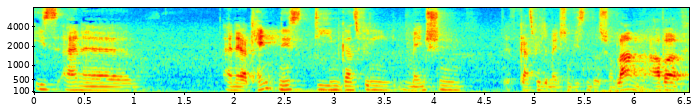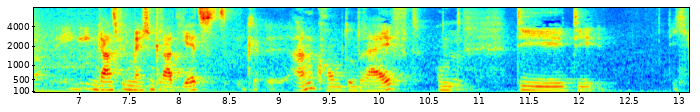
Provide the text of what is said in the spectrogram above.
ist eine, eine Erkenntnis, die in ganz vielen Menschen, ganz viele Menschen wissen das schon lange, aber in ganz vielen Menschen gerade jetzt ankommt und reift und mhm. die, die, ich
